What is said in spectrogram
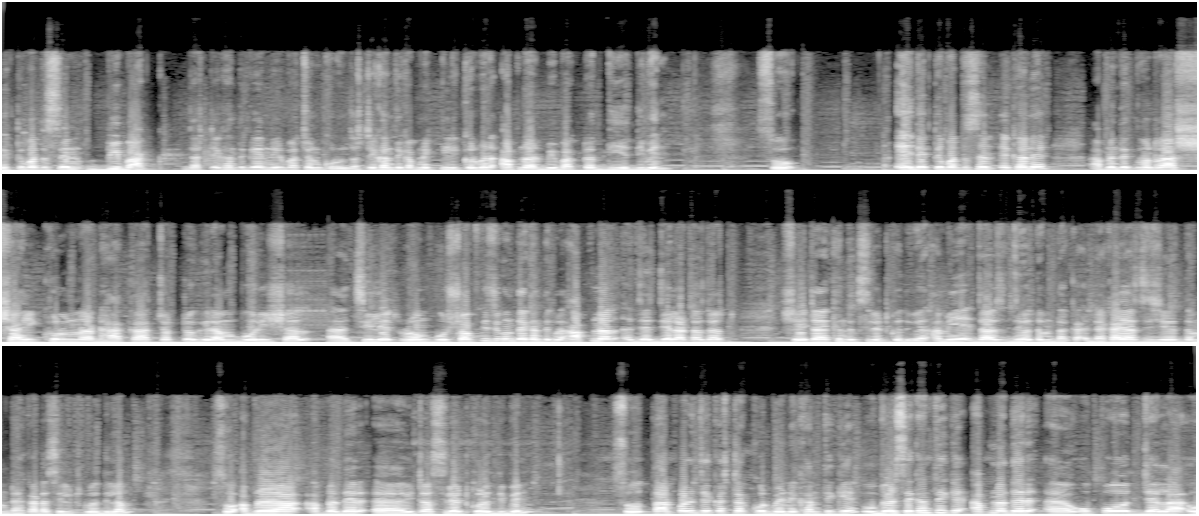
দেখতে পারতেছেন বিভাগ। জাস্ট এখান থেকে নির্বাচন করুন। জাস্ট এখান থেকে আপনি ক্লিক করবেন, আপনার বিভাগটা দিয়ে দিবেন। সো এই দেখতে পাচ্ছেন এখানে। আপনি দেখতে পান রাজশাহী, খুলনা, ঢাকা, চট্টগ্রাম, বরিশাল সিলেট, রংপুর সব কিছু কিন্তু এখান থেকে আপনার যে জেলাটা জাস্ট সেটা এখান থেকে সিলেক্ট করে দিবেন। আমি জাস্ট যেহেতু ঢাকা- ঢাকায় আছি, সেহেতু আমি ঢাকাটা সিলেক্ট করে দিলাম। সো আপনারা আপনাদের এটা সিলেক্ট করে দিবেন। সো তারপরে যে কাজটা করবেন এখান থেকে উবেরস এখান থেকে আপনাদের উপজেলা ও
